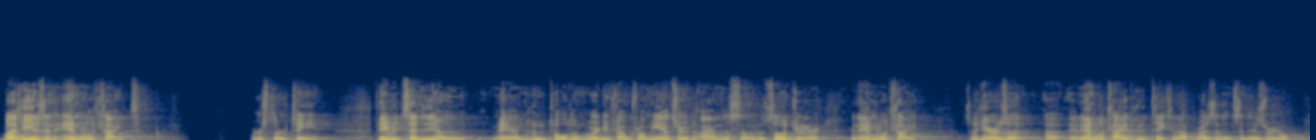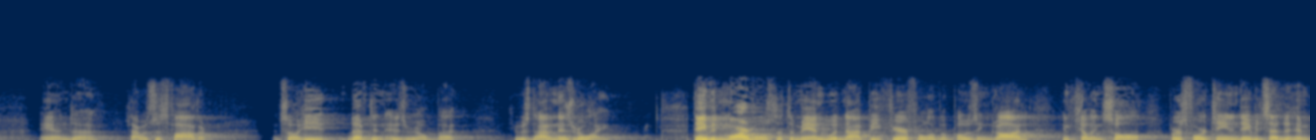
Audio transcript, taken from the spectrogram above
but he is an Amalekite. Verse 13. David said to the young man who told him, Where do you come from? He answered, I am the son of a sojourner, an Amalekite. So here is a, a an Amalekite who had taken up residence in Israel, and uh, that was his father. And so he lived in Israel, but he was not an Israelite. David marvels that the man would not be fearful of opposing God in killing Saul. Verse 14 And David said to him,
